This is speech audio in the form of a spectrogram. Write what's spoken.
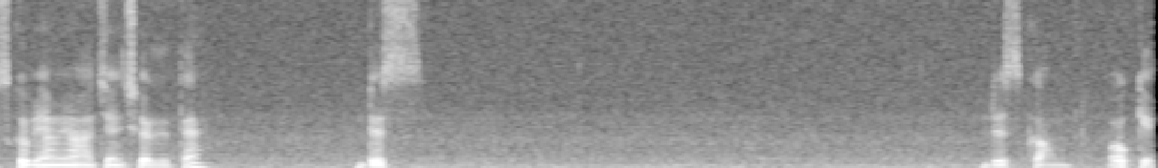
इसको भी हम यहाँ चेंज कर देते हैं। डिस डिस्काउंट ओके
